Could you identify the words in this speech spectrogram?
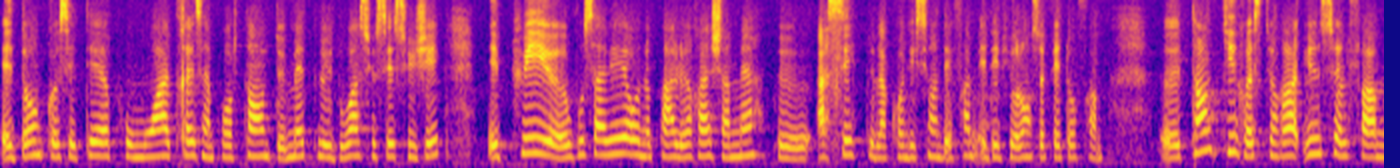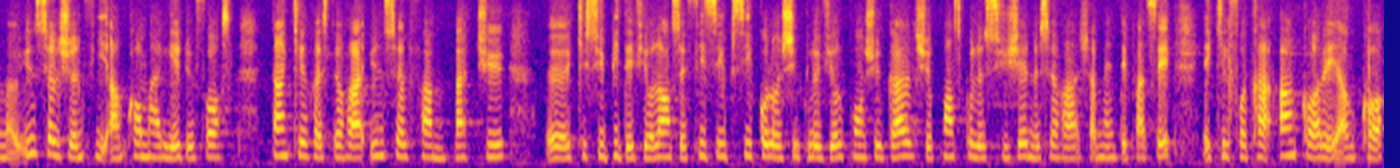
Et donc, c'était pour moi très important de mettre le doigt sur ces sujets. Et puis, euh, vous savez, on ne parlera jamais assez de la condition des femmes et des violences faites aux femmes. tant qu'il restera une seule femme, une seule jeune fille encore mariée de force, tant qu'il restera une seule femme battue, euh, qui subit des violences physiques, psychologiques, le viol conjugal, je pense que le sujet ne sera jamais dépassé et qu'il faudra encore et encore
